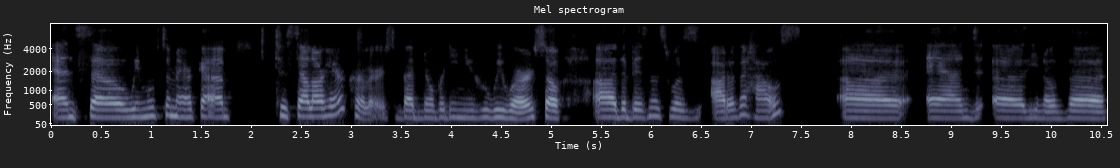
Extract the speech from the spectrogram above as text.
and so we moved to America to sell our hair curlers, but nobody knew who we were. So uh, the business was out of the house, uh, and uh, you know the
